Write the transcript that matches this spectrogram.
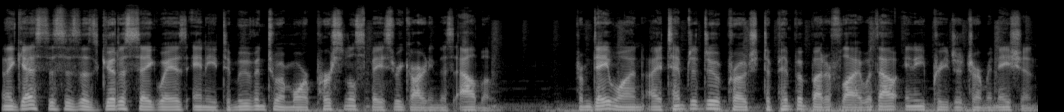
And I guess this is as good a segue as any to move into a more personal space regarding this album. From day one, I attempted to approach To Pimp a Butterfly without any predetermination.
